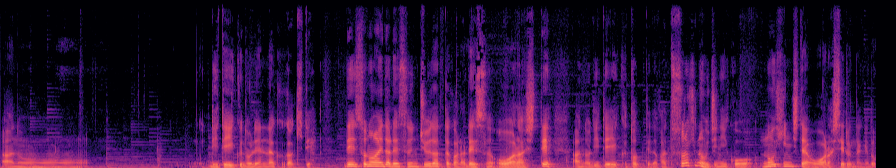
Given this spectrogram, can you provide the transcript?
あのー、リテイクの連絡が来てでその間レッスン中だったからレッスン終わらしてあのリテイク取ってだからその日のうちにこう納品自体は終わらしてるんだけど。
